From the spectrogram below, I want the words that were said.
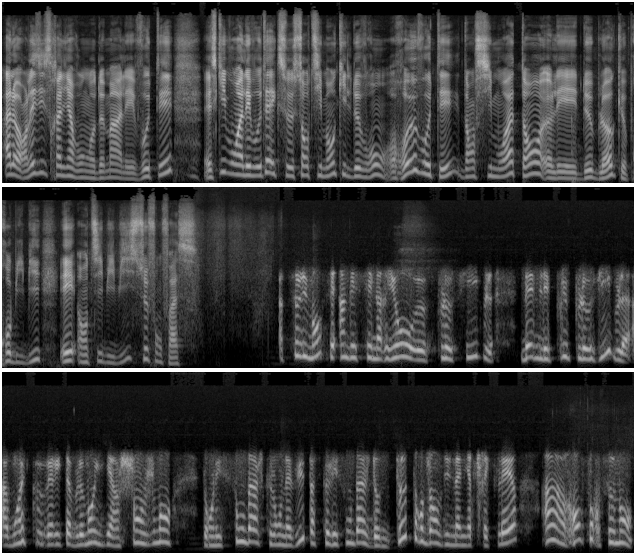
Alors, les Israéliens vont demain aller voter. Est-ce qu'ils vont aller voter avec ce sentiment qu'ils devront revoter dans six mois, tant euh, les deux blocs, pro-Bibi et anti-Bibi, se font face? Absolument, c'est un des scénarios euh, plausibles, même les plus plausibles, à moins que véritablement il y ait un changement dans les sondages que l'on a vus, parce que les sondages donnent deux tendances d'une manière très claire. Un, renforcement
